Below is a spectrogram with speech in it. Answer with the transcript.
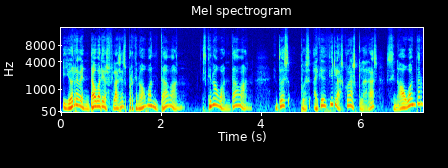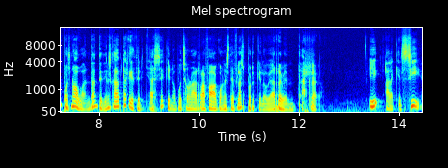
Y yo he reventado varios flashes porque no aguantaban. Es que no aguantaban. Entonces, pues hay que decir las cosas claras. Si no aguantan, pues no aguantan. Te tienes que adaptar y decir, ya sé que no puedo echar una ráfaga con este flash porque lo voy a reventar. Claro. Y a la que sí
